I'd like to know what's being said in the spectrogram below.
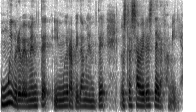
muy brevemente y muy rápidamente los tres saberes de la familia.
